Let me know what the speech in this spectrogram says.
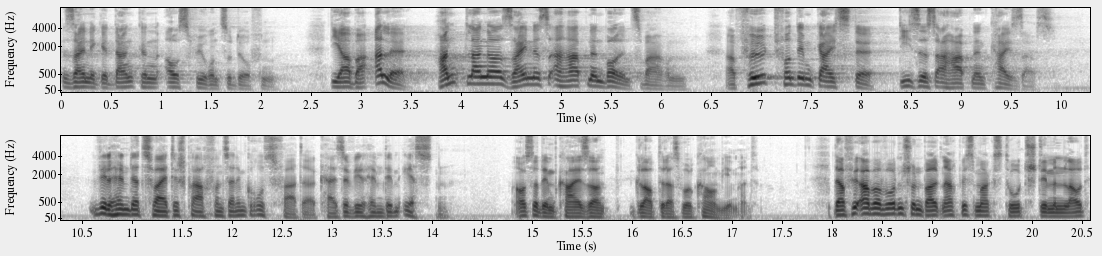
seine Gedanken ausführen zu dürfen, die aber alle Handlanger seines erhabenen Wollens waren, erfüllt von dem Geiste dieses erhabenen Kaisers. Wilhelm II. sprach von seinem Großvater, Kaiser Wilhelm I. Außer dem Kaiser glaubte das wohl kaum jemand. Dafür aber wurden schon bald nach Bismarcks Tod Stimmen laut,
